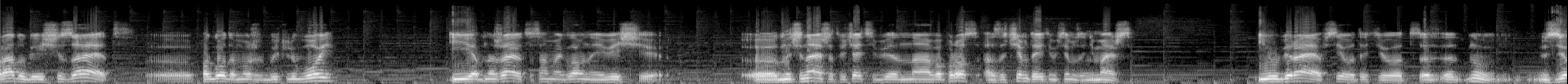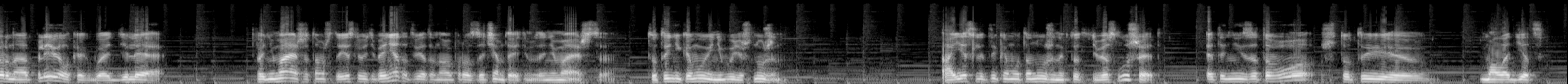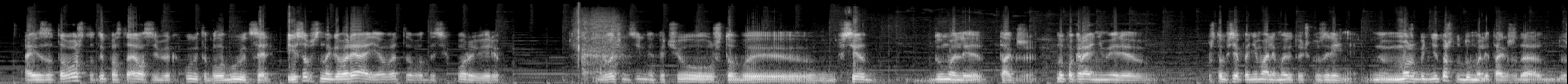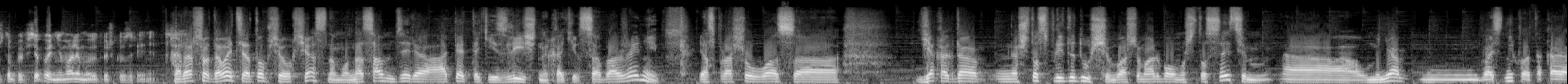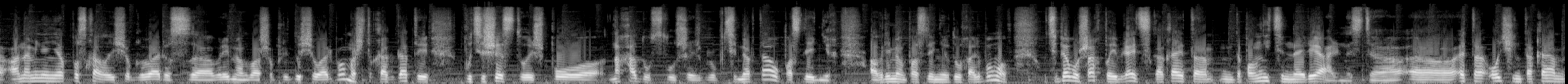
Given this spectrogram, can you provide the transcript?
радуга исчезает, э, погода может быть любой, и обнажаются самые главные вещи. Э, начинаешь отвечать себе на вопрос, а зачем ты этим всем занимаешься? И убирая все вот эти вот, ну, зерна от плевел, как бы отделяя, понимаешь о том, что если у тебя нет ответа на вопрос, зачем ты этим занимаешься, то ты никому и не будешь нужен. А если ты кому-то нужен и кто-то тебя слушает – это не из-за того, что ты молодец, а из-за того, что ты поставил себе какую-то благую цель. И, собственно говоря, я в это вот до сих пор и верю. И очень сильно хочу, чтобы все думали так же. Ну, по крайней мере, чтобы все понимали мою точку зрения. Может быть, не то, что думали так же, да, чтобы все понимали мою точку зрения. Хорошо, давайте от общего к частному. На самом деле, опять-таки, из личных каких-то соображений, я спрошу у вас, а, я когда, что с предыдущим вашим альбомом, что с этим, а, у меня возникла такая, она меня не отпускала, еще говорю, с времен вашего предыдущего альбома, что когда ты путешествуешь по, на ходу слушаешь группу Тимиртау последних, а времен последних двух альбомов, у тебя в ушах появляется какая-то дополнительная реальность. А, а, это очень такая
